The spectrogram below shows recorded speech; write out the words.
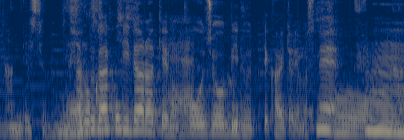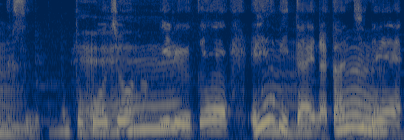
うなんですよね。落書きだらけの工場ビルって書いてありますね。そう。なんです。本当工場のビルで、えみたいな感じで、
